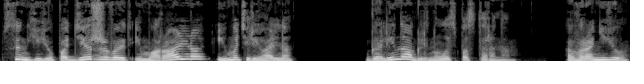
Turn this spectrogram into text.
Сын ее поддерживает и морально, и материально. Галина оглянулась по сторонам. Вранье.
